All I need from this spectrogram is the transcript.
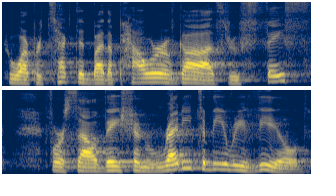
who are protected by the power of God through faith for salvation, ready to be revealed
